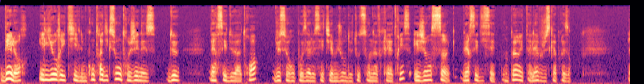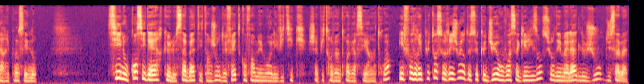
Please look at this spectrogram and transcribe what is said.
Dès lors, il y aurait-il une contradiction entre Genèse 2, versets 2 à 3 Dieu se reposa le septième jour de toute son œuvre créatrice. Et Jean 5, verset 17. Mon peur est à l'œuvre jusqu'à présent. La réponse est non. Si l'on considère que le sabbat est un jour de fête, conformément à Lévitique chapitre 23 verset 1 à 3, il faudrait plutôt se réjouir de ce que Dieu envoie sa guérison sur des malades le jour du sabbat.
